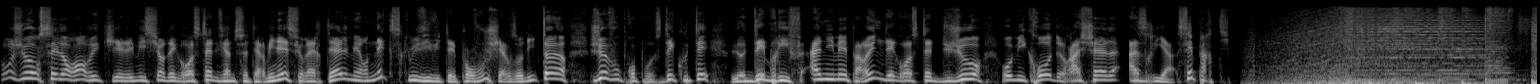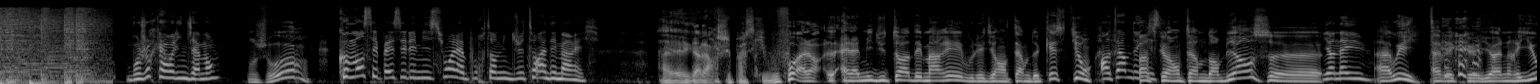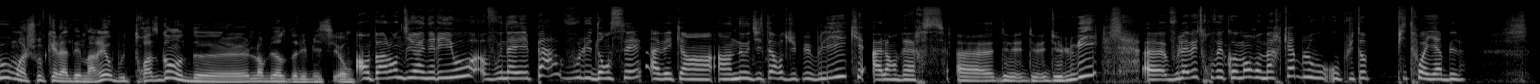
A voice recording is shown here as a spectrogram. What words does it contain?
Bonjour, c'est Laurent Ruquier. L'émission des grosses têtes vient de se terminer sur RTL, mais en exclusivité pour vous, chers auditeurs, je vous propose d'écouter le débrief animé par une des grosses têtes du jour au micro de Rachel Azria. C'est parti. Bonjour Caroline Diamant. Bonjour. Comment s'est passée l'émission? Elle a pourtant mis du temps à démarrer. Alors, je sais pas ce qu'il vous faut. Alors, elle a mis du temps à démarrer, vous voulez dire en termes de questions En termes de Parce questions, qu'en termes d'ambiance. euh, il y en a eu. Ah oui, avec euh, Johan Rioux, moi je trouve qu'elle a démarré au bout de trois secondes, euh, l'ambiance de l'émission. En parlant de Johan Rioux, vous n'avez pas voulu danser avec un, un auditeur du public, à l'inverse euh, de, de- de lui. Vous l'avez trouvé comment Remarquable ou, ou plutôt pitoyable?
